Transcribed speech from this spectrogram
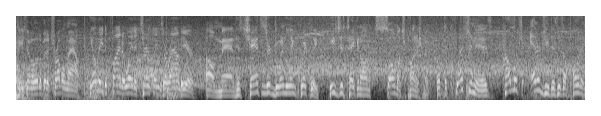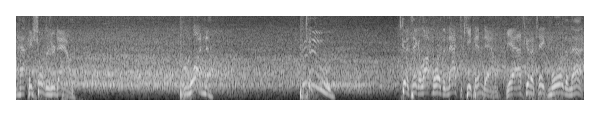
He's in a little bit of trouble now. He'll need to find a way to turn things around here. Oh man, his chances are dwindling quickly. He's just taking on so much punishment. But the question is, how much energy does his opponent have? His shoulders are down. One. Two. It's gonna take a lot more than that to keep him down. Yeah, it's gonna take more than that.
